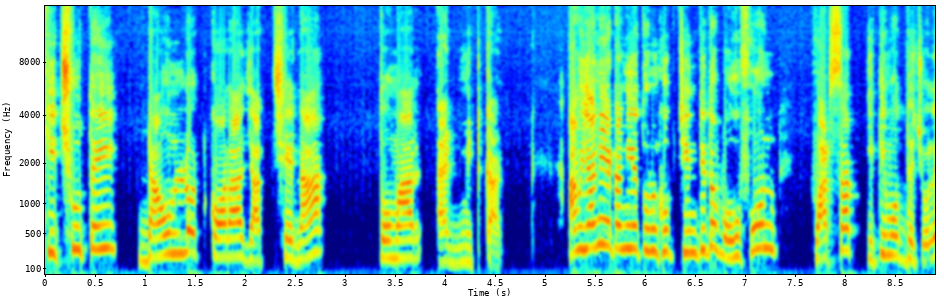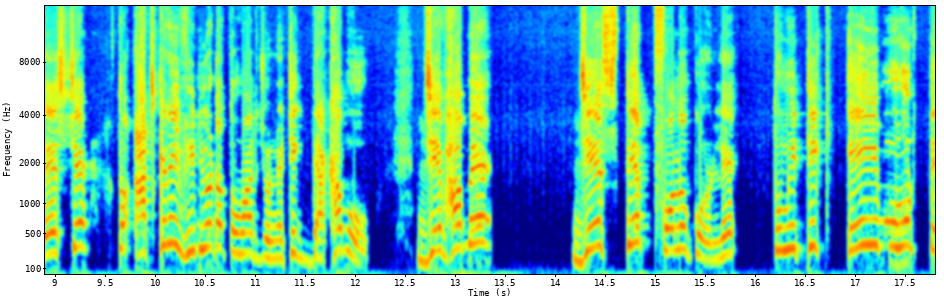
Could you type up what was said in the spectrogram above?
কিছুতেই ডাউনলোড করা যাচ্ছে না। তোমার অ্যাডমিট কার্ড আমি জানি এটা নিয়ে তুমি খুব চিন্তিত, বহু ফোন, হোয়াটসঅ্যাপ ইতিমধ্যে চলে এসছে। তো আজকের এই ভিডিওটা তোমার জন্য ঠিক দেখাবো যেভাবে, যে স্টেপ ফলো করলে তুমি ঠিক এই মুহূর্তে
